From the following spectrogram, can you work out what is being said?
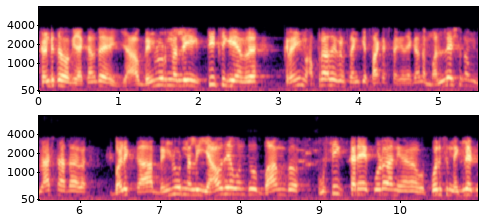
ಖಂಡಿತವಾಗಿ. ಯಾಕಂದ್ರೆ, ಯಾವ ಬೆಂಗಳೂರಿನಲ್ಲಿ ಇತ್ತೀಚೆಗೆ ಅಂದ್ರೆ ಕ್ರೈಮ್ ಅಪರಾಧಗಳ ಸಂಖ್ಯೆ ಸಾಕಷ್ಟಾಗಿದೆ. ಯಾಕಂದ್ರೆ, ಮಲ್ಲೇಶ್ವರಂ ಬ್ಲಾಸ್ಟ್ ಆದ ಬಳಿಕ ಬೆಂಗಳೂರಿನಲ್ಲಿ ಯಾವುದೇ ಒಂದು ಬಾಂಬ್ ಹುಸಿ ಕರೆ ಕೂಡ ಪೊಲೀಸರು ನೆಗ್ಲೆಕ್ಟ್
